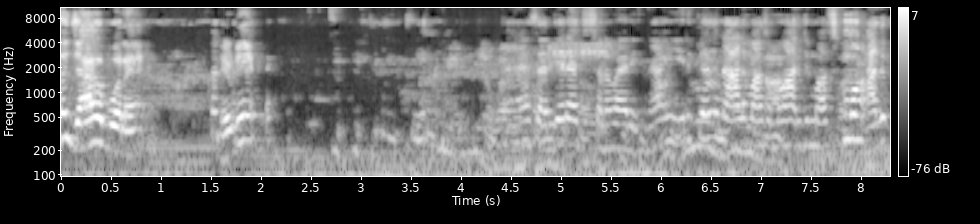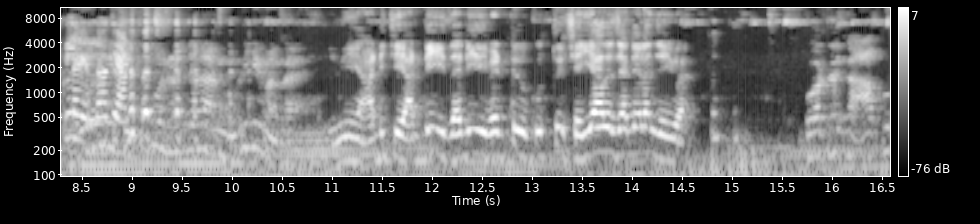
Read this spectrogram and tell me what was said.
தான் ஜாக போகிறேன் எப்படி? சத்யராஜ் சொன்ன மாதிரி நான் இருக்கிறது நாலு மாசமோ அஞ்சு மாசமோ அதுக்குள்ள எல்லாத்தையும் அனுபவிச்சு. நீ அடிச்சு அடி தடி வெட்டு குத்து செய்யாத சட்டையெல்லாம் செய்வேன். போட்டிருக்கு ஆப்பு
